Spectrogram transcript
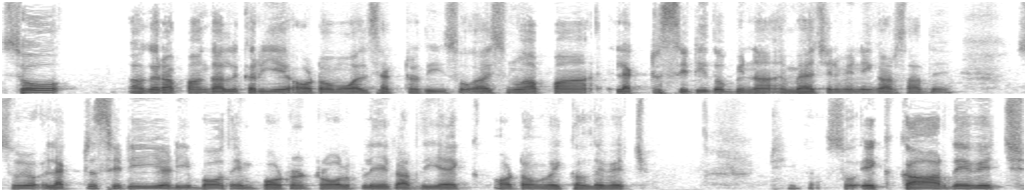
so ਅਗਰ ਆਪਾਂ ਗੱਲ ਕਰੀਏ ਆਟੋਮੋਬਾਈਲ ਸੈਕਟਰ ਦੀ ਸੋ ਇਸ ਨੂੰ ਆਪਾਂ ਇਲੈਕਟ੍ਰਿਸਿਟੀ ਤੋਂ ਬਿਨਾ ਇਮੇਜਿਨ ਵੀ ਨਹੀਂ ਕਰ ਸਕਦੇ। ਸੋ ਇਲੈਕਟ੍ਰਿਸਿਟੀ ਜਿਹੜੀ ਬਹੁਤ ਇੰਪੋਰਟੈਂਟ ਰੋਲ ਪਲੇ ਕਰਦੀ ਹੈ ਇੱਕ ਆਟੋ ਵਹੀਕਲ ਦੇ ਵਿੱਚ। ਠੀਕ ਹੈ ਸੋ ਇੱਕ ਕਾਰ ਦੇ ਵਿੱਚ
